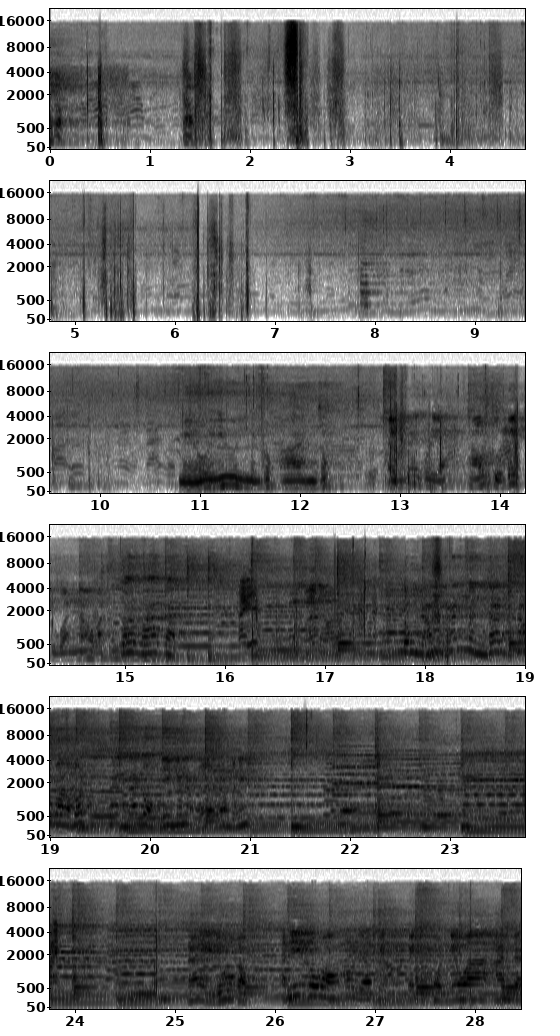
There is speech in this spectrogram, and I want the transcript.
วครับ ยวยื่นมันก็พายมันก็ไอ้ได้คนเดียวเท้าสูบเบ้สูวันเน่าวัดก็มากับต้องน้ำนั้นมันถ้าถ้าว่าบดถ้าถ้าหลอกเองกันนะเออทำแบบนี้ได้ดูกับอันนี้เขาว่าเขาจะเป็นเป็นคนเนี่ยว่าอาจจะ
